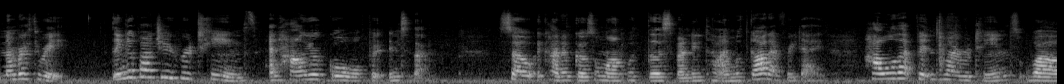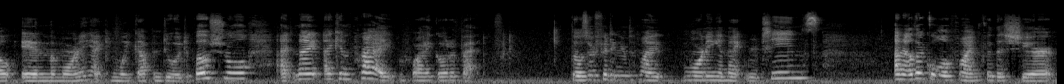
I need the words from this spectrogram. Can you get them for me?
Number three, think about your routines and how your goal will fit into them. So it kind of goes along with the spending time with God every day. How will that fit into my routines? Well, in the morning I can wake up and do a devotional. At night I can pray before I go to bed. Those are fitting into my morning and night routines. Another goal of mine for this year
